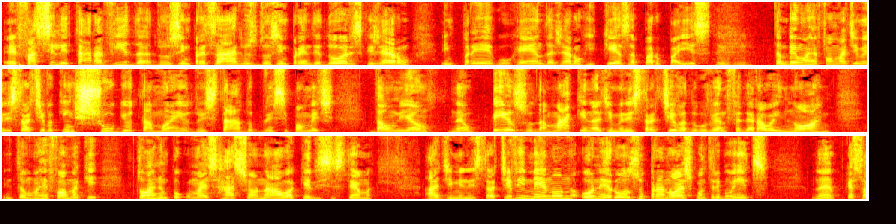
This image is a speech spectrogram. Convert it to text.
eh, facilitar a vida dos empresários, dos empreendedores que geram emprego, renda, geram riqueza para o país. Uhum. Também uma reforma administrativa que enxugue o tamanho do Estado, principalmente da União. Né? O peso da máquina administrativa do governo federal é enorme. Então, uma reforma que torne um pouco mais racional aquele sistema administrativo e menos oneroso para nós contribuintes né? Porque essa,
